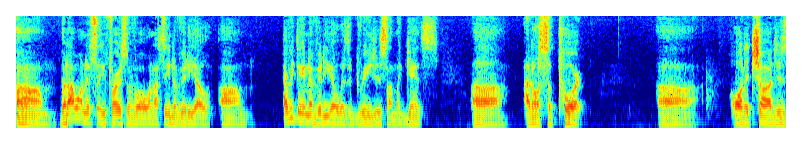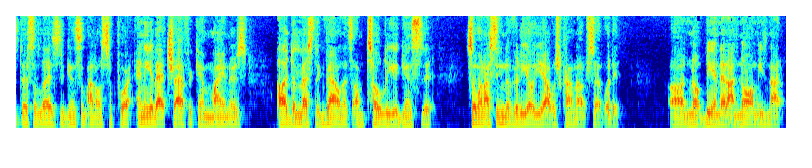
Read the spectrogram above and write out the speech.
Um, what I want to say first of all, when I seen the video, um, everything in the video is egregious. I'm against. Uh, I don't support uh, all the charges that's alleged against him. I don't support any of that trafficking, minors, uh, domestic violence. I'm totally against it. So when I seen the video, yeah, I was kind of upset with it. Uh, no, being that I know him, he's not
